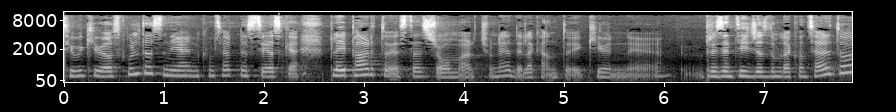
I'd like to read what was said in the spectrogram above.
tiuj kiuj aŭskultas niajn koncertojn scias ke plejparto estas ĵomar ĉu ne de la kantoj kiujn eh, prezentiĝas dum la koncerto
